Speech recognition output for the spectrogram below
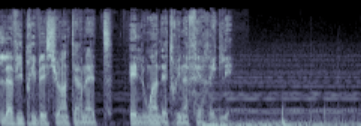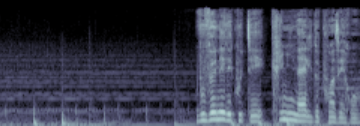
La vie privée sur Internet est loin d'être une affaire réglée. Vous venez d'écouter Criminel 2.0.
